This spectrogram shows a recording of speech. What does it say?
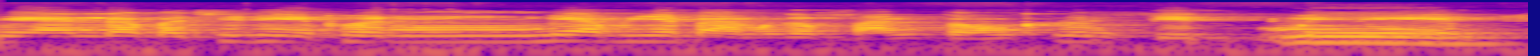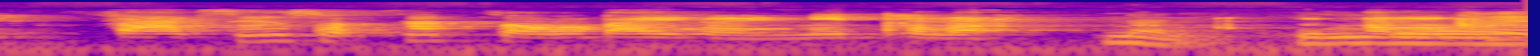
เงียนแล้วบัดทีนี้เพิ่นเมียผู้ใหญ่บ้านมันก็ฝันสองคืนติดไม่นี่แม่ฝากซื้อสดสักสองใบหน่อยนิดพะนะนั่นเห็นอันบ่คือ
